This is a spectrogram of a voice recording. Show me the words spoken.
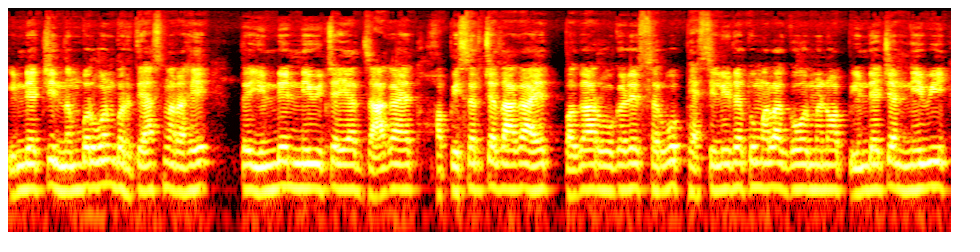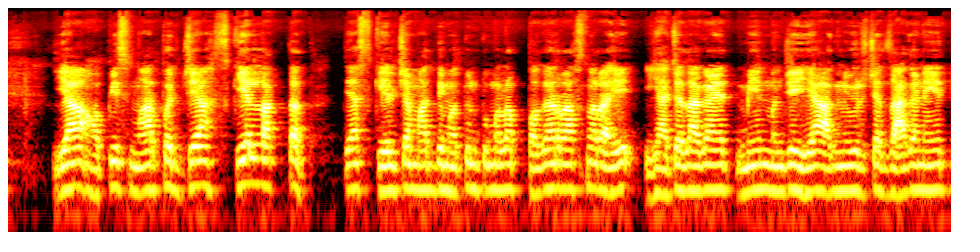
इंडियाची नंबर वन भरती असणार आहे. तर इंडियन नेव्हीच्या या जागा आहेत ऑफिसरच्या जागा आहेत पगार वगैरे सर्व फॅसिलिट्या तुम्हाला गव्हर्नमेंट ऑफ इंडियाच्या नेव्ही या ऑफिस मार्फत ज्या स्केल लागतात त्या स्केलच्या माध्यमातून तुम्हाला पगार असणार आहे. ह्या ज्या जागा आहेत मेन म्हणजे ह्या अग्निवीरच्या जागा नाही आहेत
